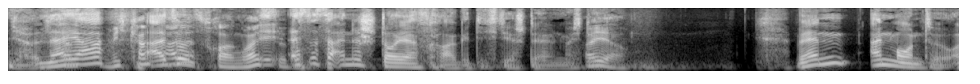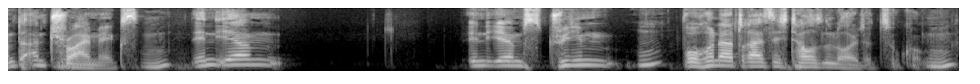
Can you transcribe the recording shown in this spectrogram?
Ja, mich naja, kannst, mich kannst also, du alles fragen, weißt du? es ist eine Steuerfrage, die ich dir stellen möchte. ah ja. Wenn ein Monte und ein Trimax Mhm. in ihrem in ihrem Stream, Mhm. wo 130.000 Leute zugucken, Mhm.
